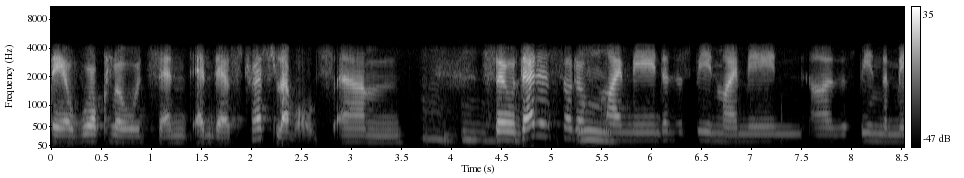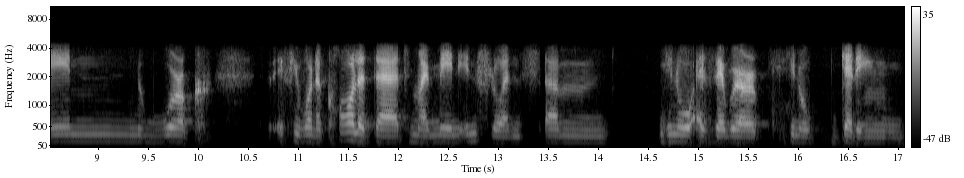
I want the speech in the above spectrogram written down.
their workloads and, and their stress levels. Um, mm-hmm. So that is sort of mm. my main. That has been my main. Uh, has been the main work, if you want to call it that. My main influence. Um, you know, as they were, you know, getting,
